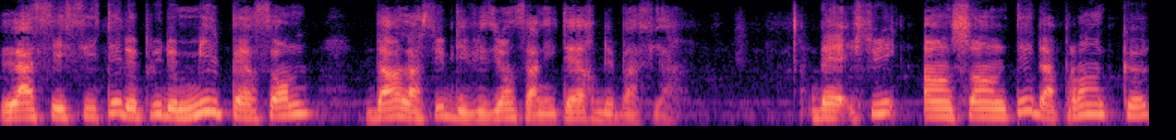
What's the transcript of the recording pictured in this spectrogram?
la cécité de plus de 1000 personnes dans la subdivision sanitaire de Bafia. Ben, je suis enchanté d'apprendre que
